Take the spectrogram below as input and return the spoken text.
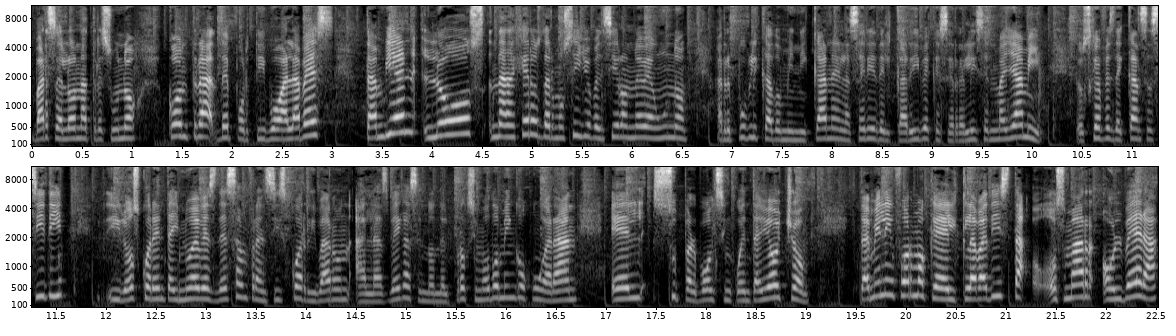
Barcelona 3-1 contra Deportivo Alavés. También los Naranjeros de Hermosillo vencieron 9-1 a República Dominicana en la Serie del Caribe que se realiza en Miami. Los jefes de Kansas City y los 49 de San Francisco arribaron a Las Vegas en donde el próximo domingo jugarán el Super Bowl 58. También le informo que el clavadista Osmar Olvera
